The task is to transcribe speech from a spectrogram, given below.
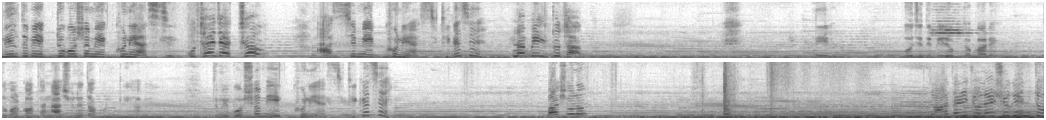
নীল তুমি একটু বসে আমি এক্ষুনি আসছি। কোথায় যাচ্ছ? আসছি আমি এক্ষুনি আসছি ঠিক আছে? না বিল্টু থাক। নীল ও যদি বিরক্ত করে তোমার কথা না শুনে তখন কি হবে? তুমি বসো আমি এক্ষুনি আসছি ঠিক আছে? পা সরাও তাড়াতাড়ি চলে এসো কিন্তু।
